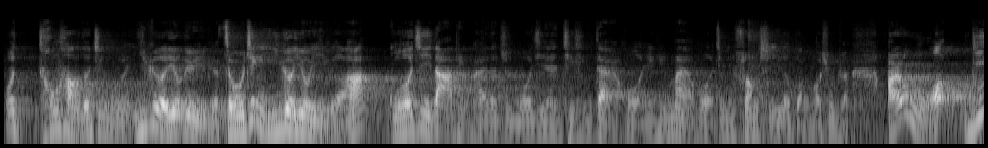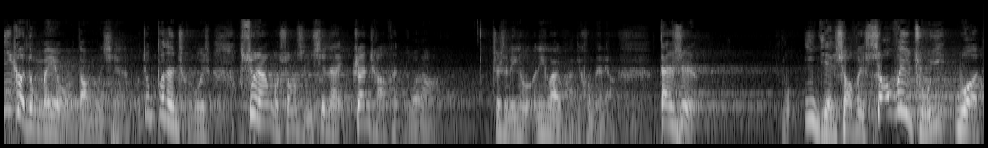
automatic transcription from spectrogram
我同行都进入一个又又一个，走进一个又一个啊！国际大品牌的直播间进行带货、进行卖货、进行双十一的广告宣传，而我一个都没有。到目前，我就不能成为。虽然我双十一现在专场很多了，这是另另外一个话题，后面聊。但是，我一点消费消费主义，我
